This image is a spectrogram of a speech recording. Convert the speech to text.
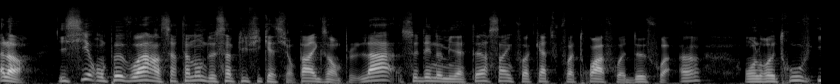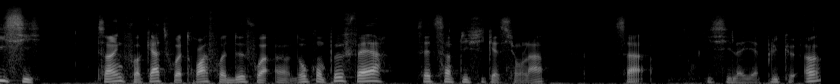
Alors, ici, on peut voir un certain nombre de simplifications. Par exemple, là, ce dénominateur, 5 x 4 x 3 x 2 x 1, on le retrouve ici. 5 x 4 x 3 x 2 x 1. Donc on peut faire cette simplification-là. Ça, ici, là, il n'y a plus que 1.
